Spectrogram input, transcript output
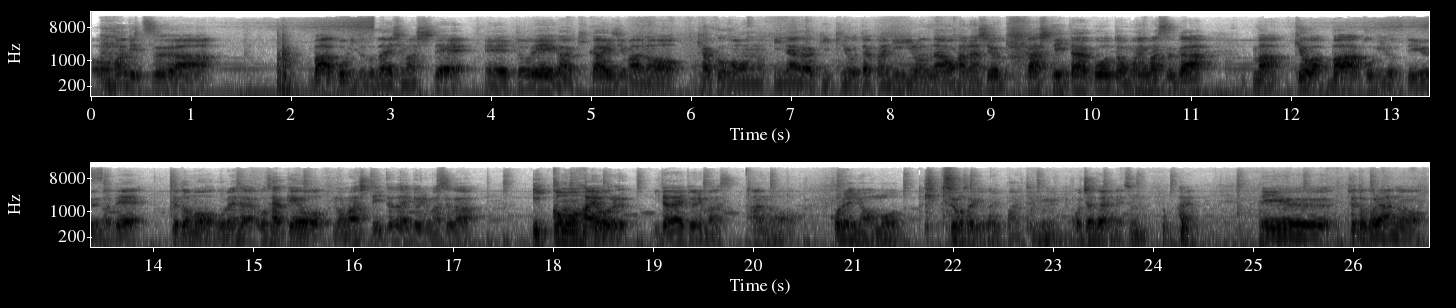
本日はバーコギトと題しまして、えー、と映画「機械島」の脚本稲垣清隆にいろんなお話を聞かせていただこうと思いますがまあ今日はバーコギトっていうのでちょっともうごめんなさいお酒を飲ませていただいておりますが1個もハイボールいただいております。あのこれにはもうきついお酒がいっぱい入ってる、うん、お茶だよね、それ。はい。っていうちょっとこれあの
